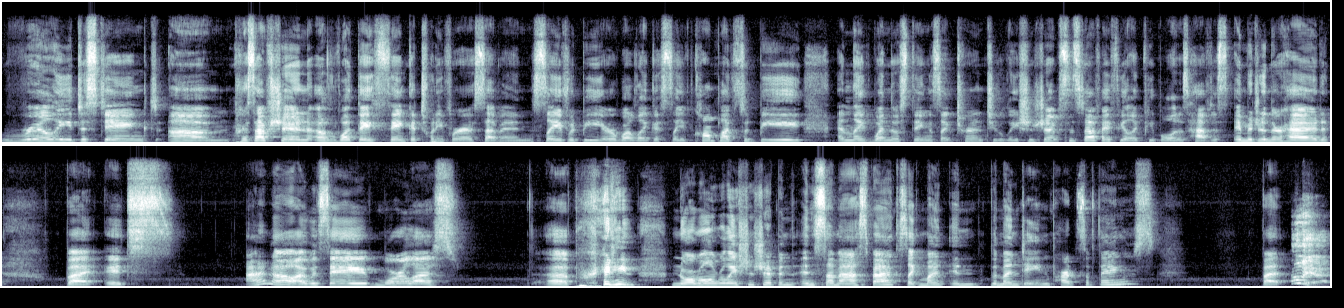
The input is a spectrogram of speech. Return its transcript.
really distinct um, perception of what they think a 24 7 slave would be or what, like, a slave complex would be. And, like, when those things, like, turn into relationships and stuff, I feel like people just have this image in their head. But it's, I don't know, I would say more or less a pretty normal relationship in, in some aspects, like, mon- in the mundane parts of things. But Oh yeah.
